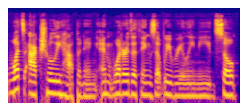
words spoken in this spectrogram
what's actually happening and what are the things that we really need. So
